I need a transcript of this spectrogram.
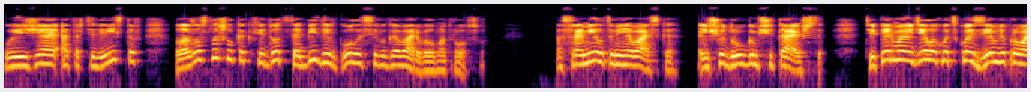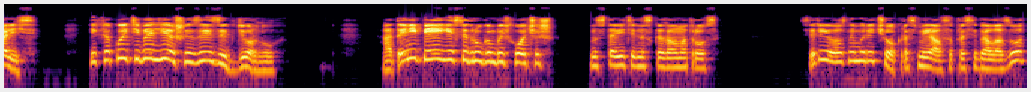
Уезжая от артиллеристов, Лазо слышал, как Федот с обидой в голосе выговаривал матросу. Осрамил ты меня, Васька, а еще другом считаешься. Теперь мое дело хоть сквозь землю провались. И какой тебя леший за язык дернул? — А ты не пей, если другом быть хочешь, — наставительно сказал матрос. Серьезный морячок рассмеялся про себя Лазо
